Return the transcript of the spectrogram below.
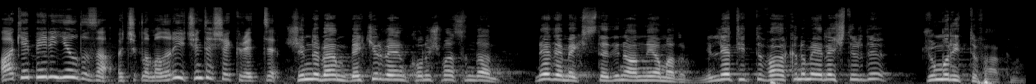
AKP'li Yıldız'a açıklamaları için teşekkür etti. Şimdi ben Bekir Bey'in konuşmasından ne demek istediğini anlayamadım. Millet İttifakı'nı mı eleştirdi, Cumhur İttifakı'nı mı?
